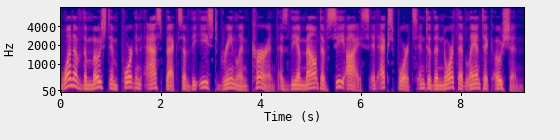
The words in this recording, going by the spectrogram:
One of the most important aspects of the East Greenland Current is the amount of sea ice it exports into the North Atlantic Ocean.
